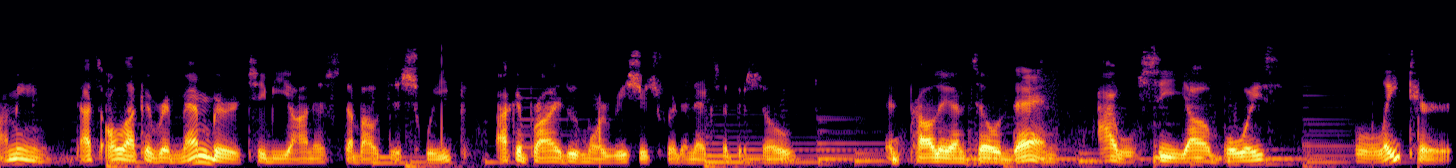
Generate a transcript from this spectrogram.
I mean that's all I could remember to be honest about this week. I could probably do more research for the next episode, and probably until then, I will see y'all boys later.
